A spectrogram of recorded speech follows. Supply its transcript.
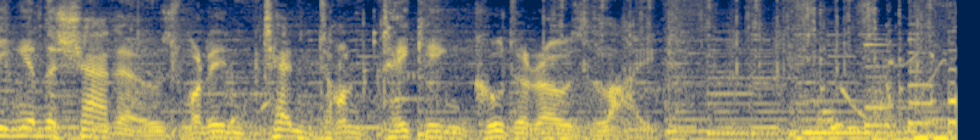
Hiding in the shadows were intent on taking Kutaro's life.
